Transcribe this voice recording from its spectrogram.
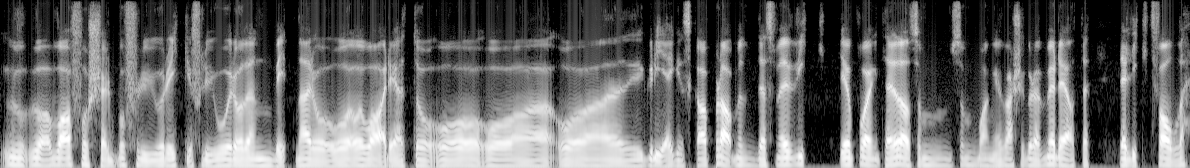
hva hva er forskjell på fluor og ikke-fluor og den biten her, og, og, og varighet og, og, glieegenskaper, da. Men det som er viktig å poengtere, da, som, som mange kanskje glemmer, det er at det, det er likt for alle.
